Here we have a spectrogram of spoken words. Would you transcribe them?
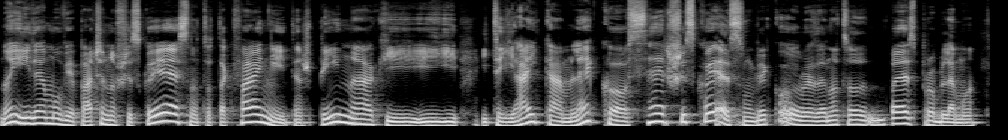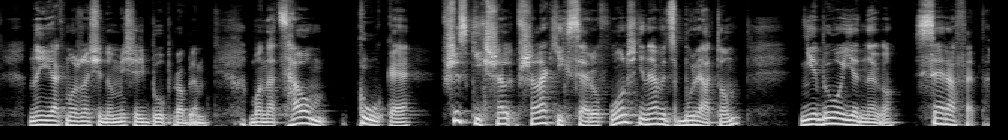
No i idę, mówię, patrzę, no wszystko jest, no to tak fajnie, i ten szpinak, i, i, i te jajka, mleko, ser, wszystko jest. Mówię, kurde, no to bez problemu. No i jak można się domyśleć, był problem, bo na całą półkę wszystkich wszelakich serów, łącznie nawet z buratą, nie było jednego, sera feta.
